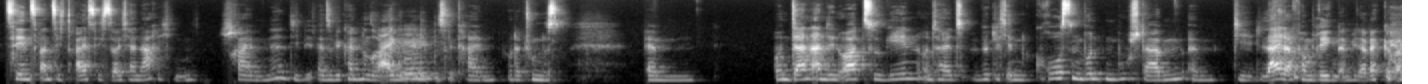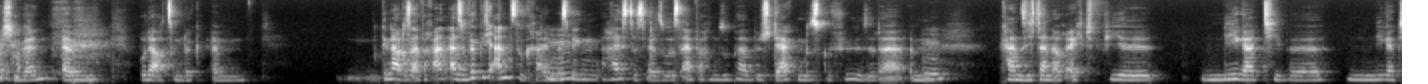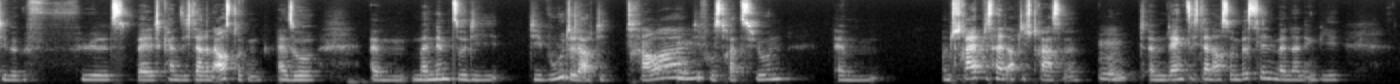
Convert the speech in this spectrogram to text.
10, 20, 30 solcher Nachrichten schreiben. Ne? Die, also wir könnten unsere eigenen Erlebnisse kreiden oder tun es. Ähm, und dann an den Ort zu gehen und halt wirklich in großen bunten Buchstaben, ähm, die leider vom Regen dann wieder weggewaschen werden, ähm, oder auch zum Glück, ähm, genau, das einfach an, also wirklich anzukreiden. Deswegen heißt das ja so, ist einfach ein super bestärkendes Gefühl. So da ähm, kann sich dann auch echt viel negative, negative Gefühlswelt kann sich darin ausdrücken. Also ähm, man nimmt so die, die Wut oder auch die Trauer, die Frustration ähm, und schreibt es halt auf die Straße und ähm, denkt sich dann auch so ein bisschen, wenn dann irgendwie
